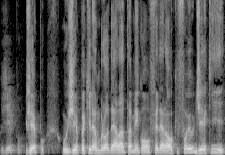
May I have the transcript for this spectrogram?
Jepo. Jepo. O Jepo é que lembrou dela também com o Federal, que foi o dia que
